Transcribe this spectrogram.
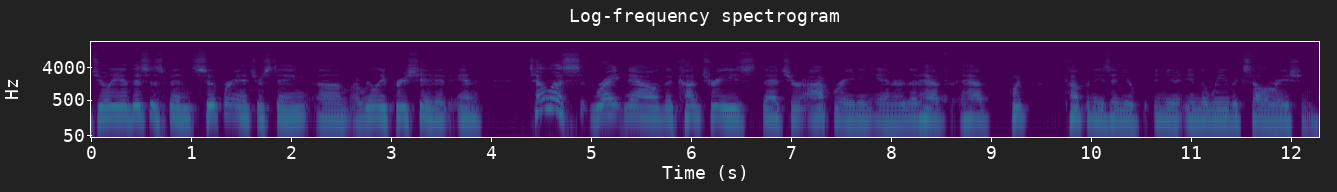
Giulia, this has been super interesting. Um, I really appreciate it. And tell us right now the countries that you're operating in or that have have put companies in your in your in the WEVE acceleration.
